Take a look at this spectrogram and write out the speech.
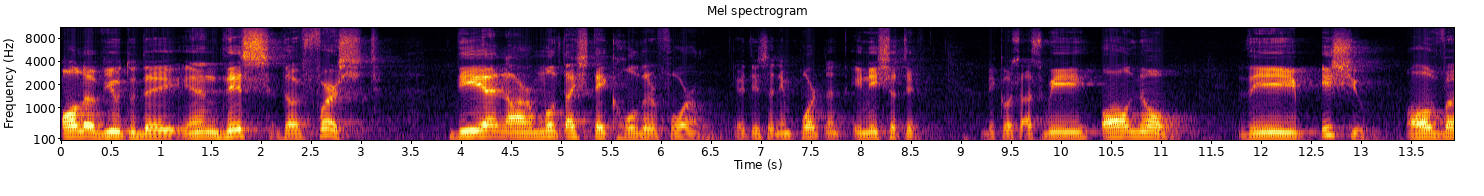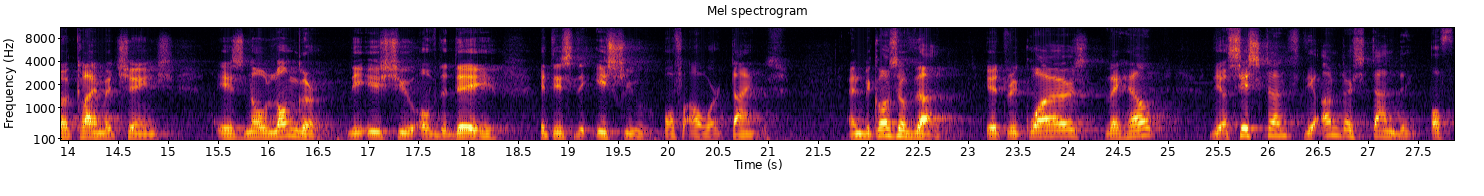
all of you today in this, the first DENR Multi-Stakeholder Forum. It is an important initiative because as we all know, the issue of uh, climate change is no longer the issue of the day, it is the issue of our times. And because of that, it requires the help, the assistance, the understanding of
